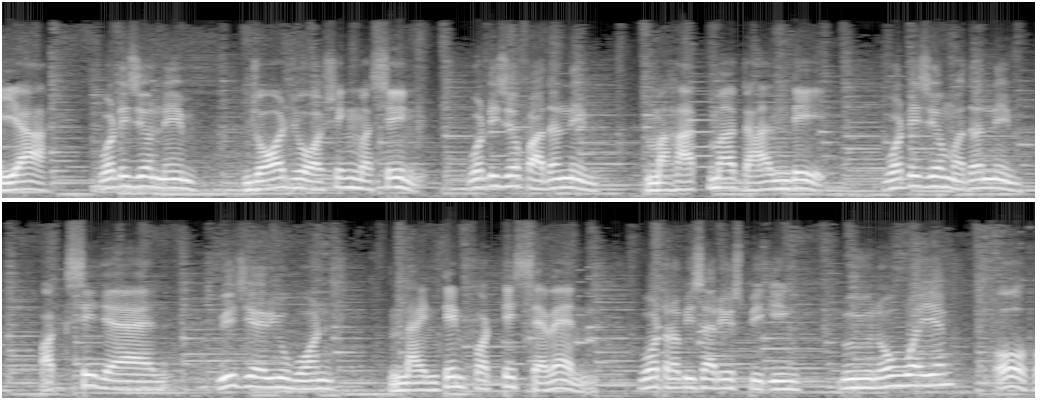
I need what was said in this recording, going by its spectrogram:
Yeah. What is your name? George washing machine. What is your father name? Mahatma Gandhi. What is your mother name? Oxygen. Which year you born? 1947. What rubbish are you speaking? Do you know who I am? Oh,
